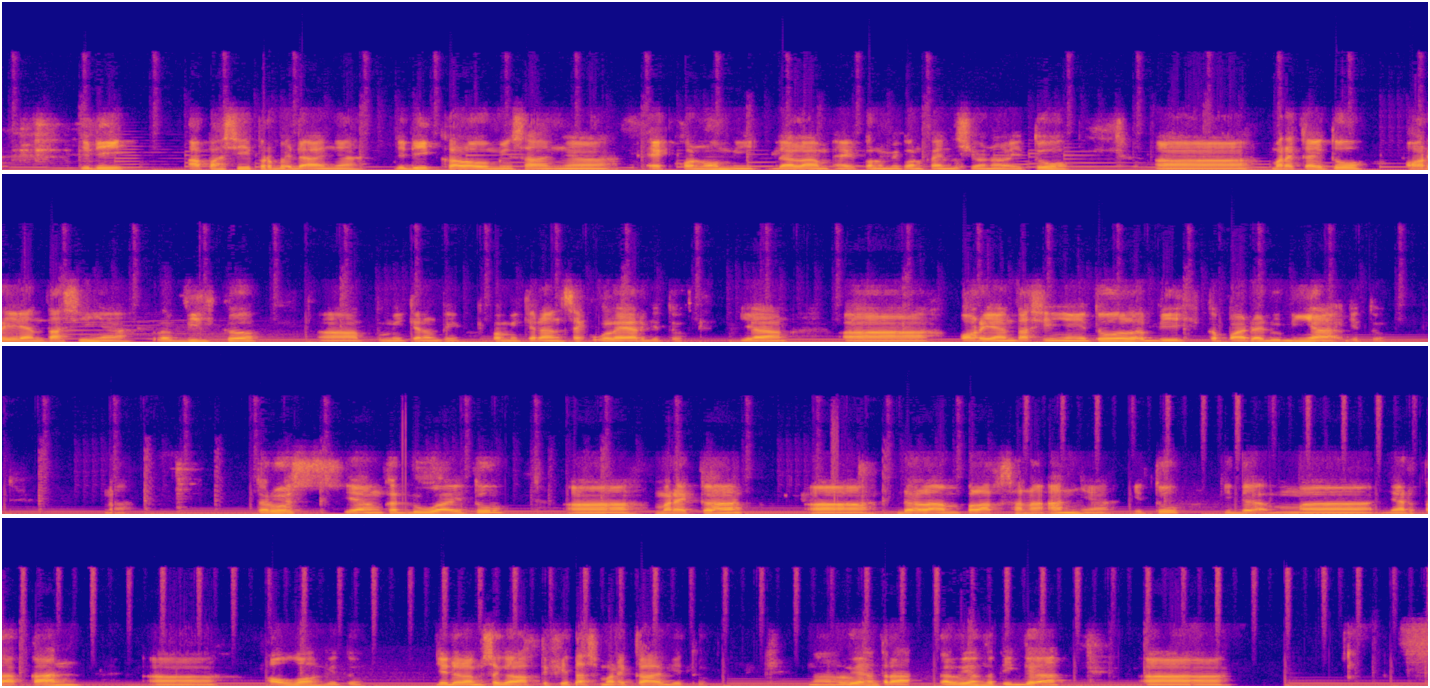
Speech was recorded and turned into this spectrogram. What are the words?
jadi apa sih perbedaannya? Jadi kalau misalnya ekonomi dalam ekonomi konvensional itu uh, mereka itu orientasinya lebih ke pemikiran-pemikiran uh, sekuler gitu, yang uh, orientasinya itu lebih kepada dunia gitu. Nah, terus yang kedua itu uh, mereka uh, dalam pelaksanaannya itu tidak menyertakan uh, Allah gitu, ya dalam segala aktivitas mereka gitu. Nah, lalu yang ter lalu yang ketiga uh,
